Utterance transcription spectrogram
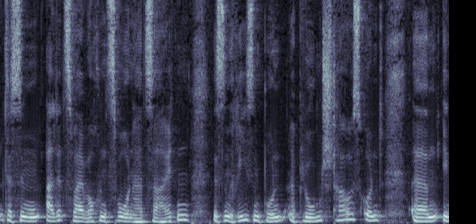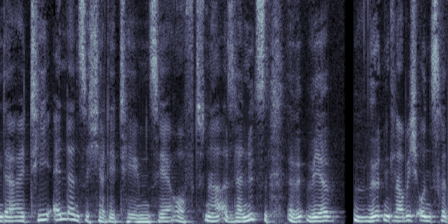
das sind alle zwei Wochen 200 Seiten, das ist ein riesen äh, Blumenstrauß und ähm, in der IT ändern sich ja die Themen sehr oft. Ne? Also da nützen, äh, wir würden, glaube ich, unsere,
